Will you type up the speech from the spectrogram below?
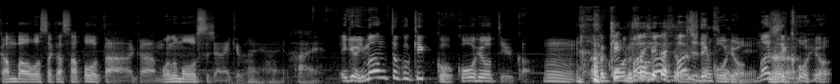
ガンバ大阪サポーターが物申すじゃないけど、はいはい。はい。え今日今んとこ結構好評っていうか。うん。あ結構まマジで好評。ね。マジで好評、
